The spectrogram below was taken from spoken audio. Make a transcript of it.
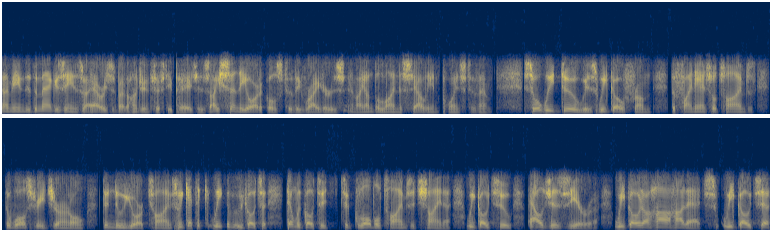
I mean, the magazines average about 150 pages. I send the articles to the writers, and I underline the salient points to them. So what we do is we go from the Financial Times, the Wall Street Journal, the New York Times. We get the we we go to then we go to to Global Times of China. We go to Al Jazeera. We go to Ha Haaretz. We go to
